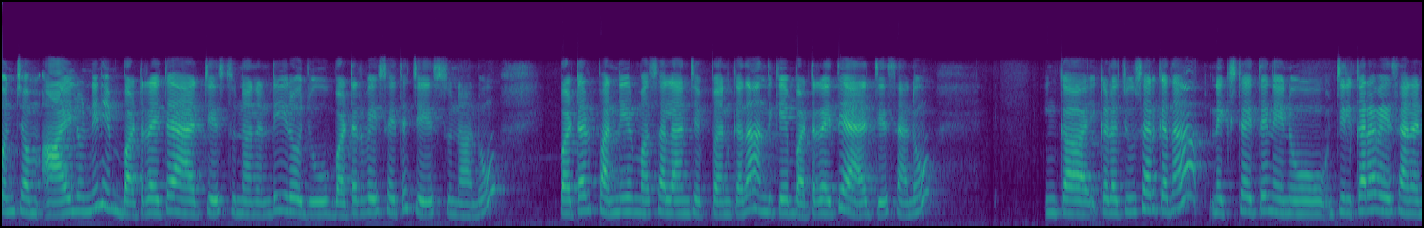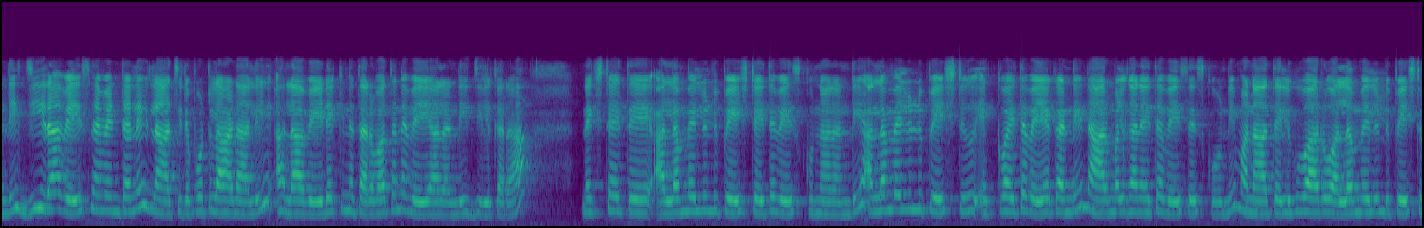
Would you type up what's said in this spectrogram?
కొంచెం ఆయిల్ ఉండి నేను బటర్ అయితే యాడ్ చేస్తున్నానండి. ఈరోజు బటర్ వేసి అయితే చేస్తున్నాను. బటర్ పన్నీర్ మసాలా అని చెప్పాను కదా అందుకే బటర్ అయితే యాడ్ చేశాను. ఇంకా ఇక్కడ చూసారు కదా నెక్స్ట్ అయితే నేను జీలకర్ర వేసానండి జీరా వేసిన వెంటనే ఇలా చిటపొట్టలు ఆడాలి అలా వేడెక్కిన తర్వాతనే వేయాలండి జీలకర్ర. నెక్స్ట్ అయితే అల్లం వెల్లుల్లి పేస్ట్ అయితే వేసుకున్నానండి. అల్లం వెల్లుల్లి పేస్ట్ ఎక్కువ అయితే వేయకండి. నార్మల్గానే అయితే వేసేసుకోండి. మన తెలుగువారు అల్లం వెల్లుల్లి పేస్ట్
